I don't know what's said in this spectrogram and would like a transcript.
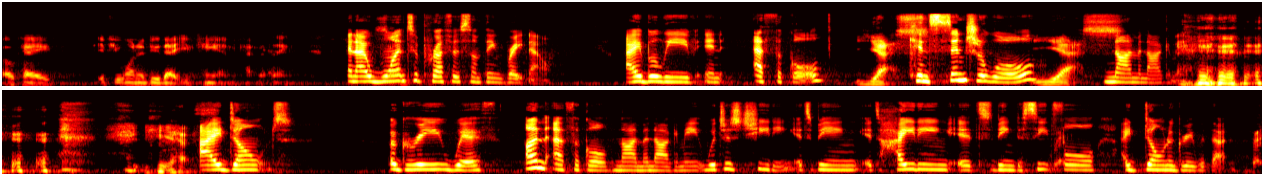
Okay, if you want to do that, you can kind of thing. And I want to preface something right now. I believe in ethical, Yes. consensual yes. non monogamy. yes. I don't agree with unethical non-monogamy, which is cheating. It's being it's hiding, it's being deceitful. I don't agree with that. Right.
